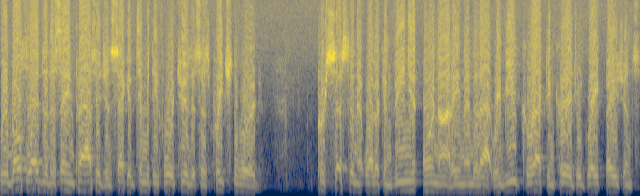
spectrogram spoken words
we were both led to the same passage in 2 Timothy 4.2 that says, preach the word. Persist in it, whether convenient or not. Amen to that. Rebuke, correct, encourage with great patience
